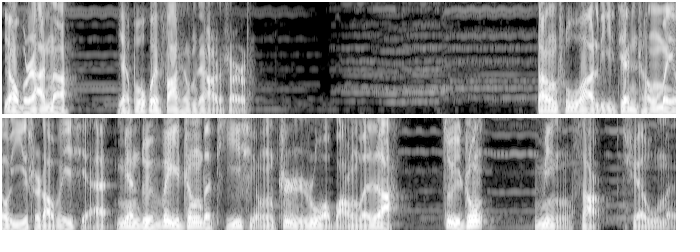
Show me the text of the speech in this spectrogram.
要不然呢也不会发生这样的事儿了。当初啊，李建成没有意识到危险，面对魏征的提醒，置若罔闻啊，最终命丧玄武门。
